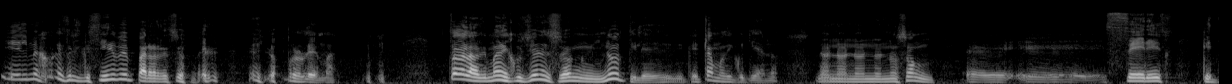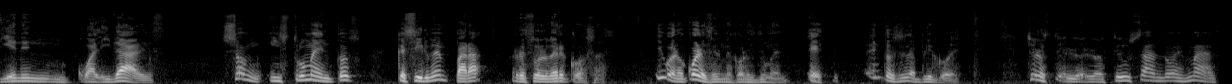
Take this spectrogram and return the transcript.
Y el mejor es el que sirve para resolver los problemas. Todas las demás discusiones son inútiles, que estamos discutiendo. No, no, no, no, no son eh, seres que tienen cualidades. Son instrumentos que sirven para resolver cosas. Y bueno, ¿cuál es el mejor instrumento? Este entonces aplico este. Yo lo estoy, usando, es más,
